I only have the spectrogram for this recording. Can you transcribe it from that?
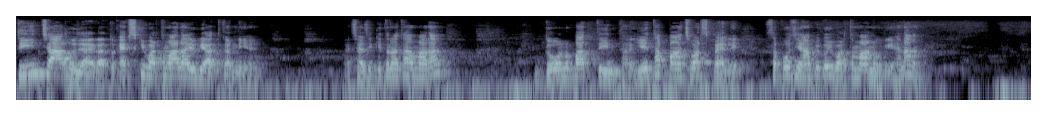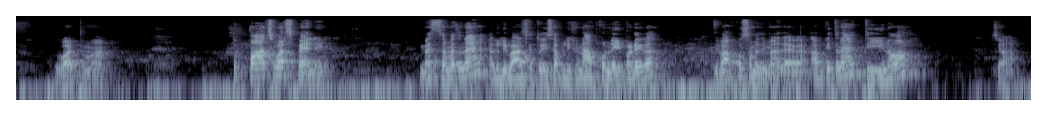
तीन चार हो जाएगा तो एक्स की वर्तमान आयु ज्ञात करनी है। अच्छा जी, कितना था हमारा? दो अनुपात तीन था। ये था पाँच वर्ष पहले। सपोज़ यहाँ पे कोई वर्तमान होगी, है ना? वर्तमान। तो पाँच वर्ष पहले। बस समझना है? अगली बार से तो ये सब लिखना आपको नहीं पड़ेगा। जब आपको समझ में आ जाएगा। अब कितना है? तीन और चार।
